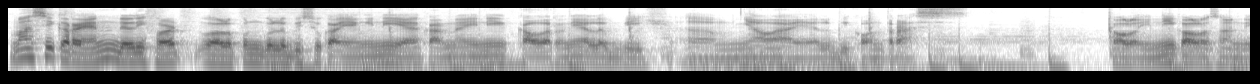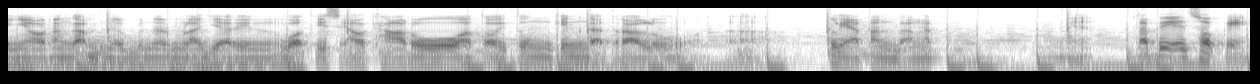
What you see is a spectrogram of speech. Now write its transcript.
masih keren delivered walaupun gue lebih suka yang ini ya karena ini colornya lebih um, nyala ya lebih kontras. Kalau ini kalau seandainya orang nggak bener-bener melajarin what is El Caro atau itu mungkin nggak terlalu uh, kelihatan banget ya. tapi it's okay.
